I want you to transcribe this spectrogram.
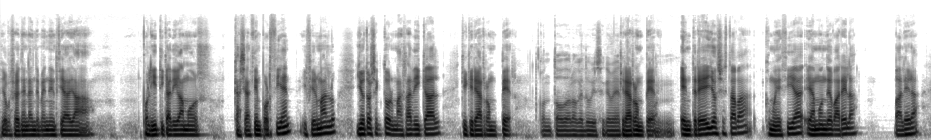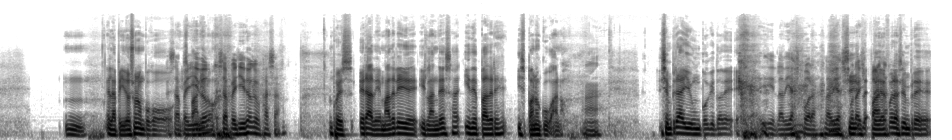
yo prefiero tener la independencia ya política, digamos, casi al 100% y firmarlo, y otro sector más radical que quería romper, Con todo lo que tuviese que ver. quería romper. con- Entre ellos estaba, como decía, Eamon de Varela, Valera. Mm, el apellido suena un poco ese apellido, ese apellido, ¿qué pasa? Pues era de madre irlandesa y de padre hispano-cubano. Ah, Siempre hay un poquito de... y la diáspora, la Sí, diáspora la- la hispana. diáspora siempre,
